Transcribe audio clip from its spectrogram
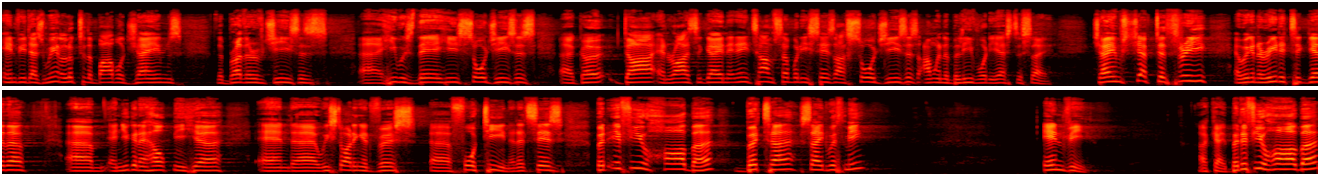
envy does. We're going to look to the Bible, James, the brother of Jesus. Uh, he was there. He saw Jesus uh, go die and rise again. And anytime somebody says, I saw Jesus, I'm going to believe what he has to say. James chapter 3, and we're going to read it together. Um, and you're going to help me here. And uh, we're starting at verse uh, 14. And it says, But if you harbor bitter, say it with me, envy. Okay, but if you harbor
